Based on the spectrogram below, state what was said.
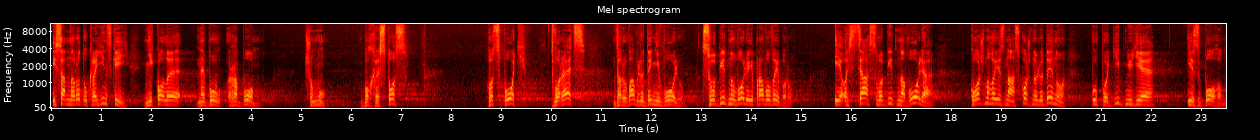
і сам народ український ніколи не був рабом. Чому? Бо Христос, Господь, Творець, дарував людині волю, свобідну волю і право вибору. І ось ця свобідна воля кожного із нас, кожну людину уподібнює із Богом.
